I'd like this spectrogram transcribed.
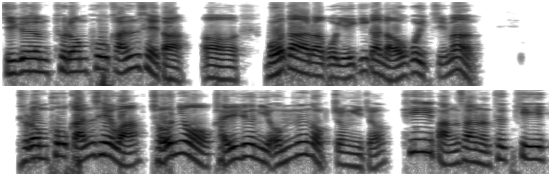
지금 트럼프 관세다, 어, 뭐다라고 얘기가 나오고 있지만, 트럼프 관세와 전혀 관련이 없는 업종이죠. K방사는 특히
